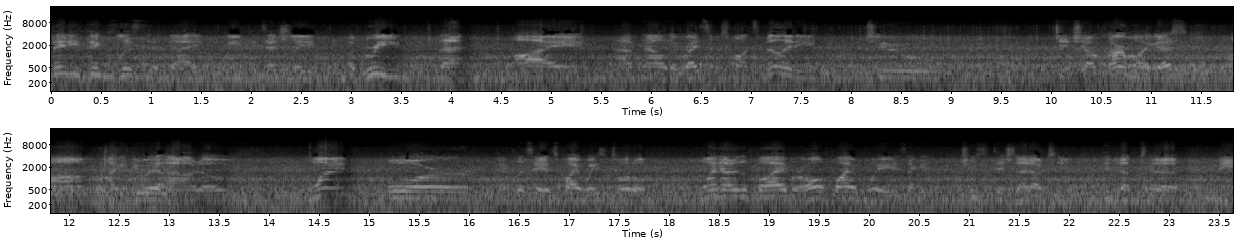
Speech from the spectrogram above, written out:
many things listed that we potentially agree that I have now the rights and responsibility to dish out karma, I guess. Um, I can do it out of one or, let's say it's five ways total. One out of the five or all five ways, I can choose to dish that out to you. Leave it up to me.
